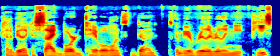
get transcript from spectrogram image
Kind of be like a sideboard table once done. It's going to be a really, really neat piece.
